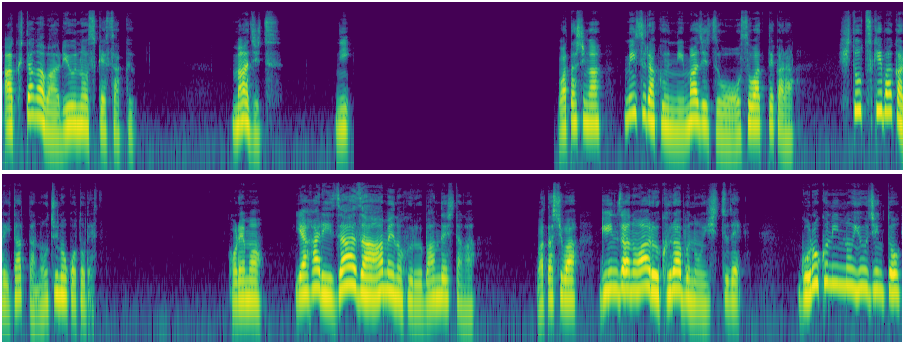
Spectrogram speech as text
芥川龍之介作魔術2私がミスラ君に魔術を教わってから一月ばかり経った後のことです。これもやはりザーザー雨の降る晩でしたが、私は銀座のあるクラブの一室で、五六人の友人と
